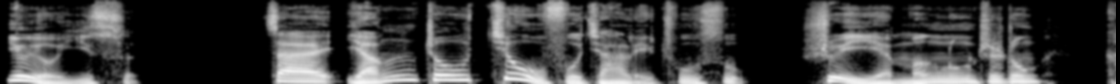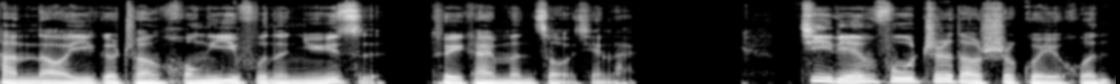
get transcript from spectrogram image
又有一次，在扬州舅父家里住宿，睡眼朦胧之中，看到一个穿红衣服的女子推开门走进来。季连夫知道是鬼魂，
